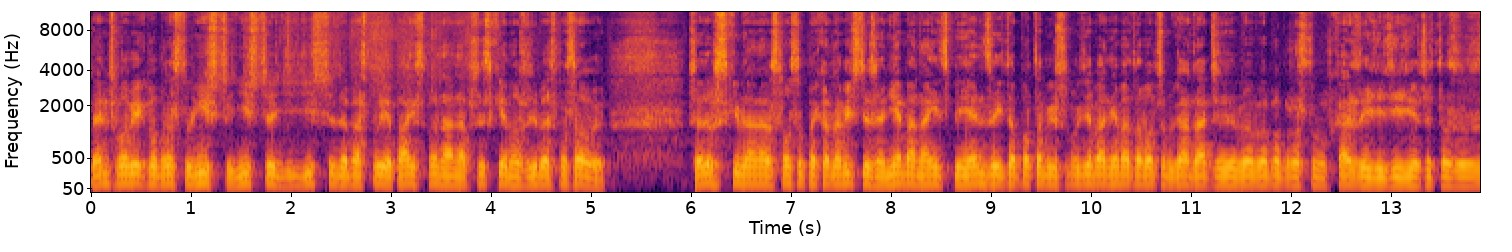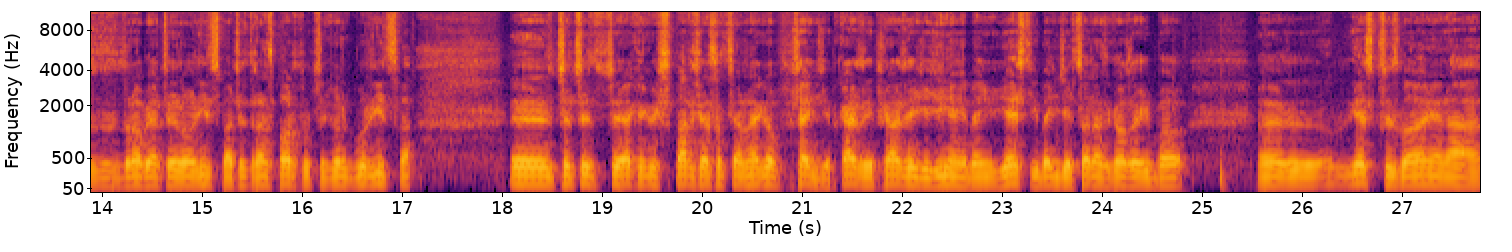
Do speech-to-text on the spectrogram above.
Ten człowiek po prostu niszczy, niszczy, niszczy, dewastuje państwo na, na wszystkie możliwe sposoby. Przede wszystkim na, na sposób ekonomiczny, że nie ma na nic pieniędzy i to potem już nie ma, nie ma tam o czym gadać, bo, bo po prostu w każdej dziedzinie, czy to zdrowia, czy rolnictwa, czy transportu, czy gór- górnictwa, y, czy, czy, czy jakiegoś wsparcia socjalnego, wszędzie, w każdej, w każdej dziedzinie jest i będzie coraz gorzej, bo y, jest przyzwolenie na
